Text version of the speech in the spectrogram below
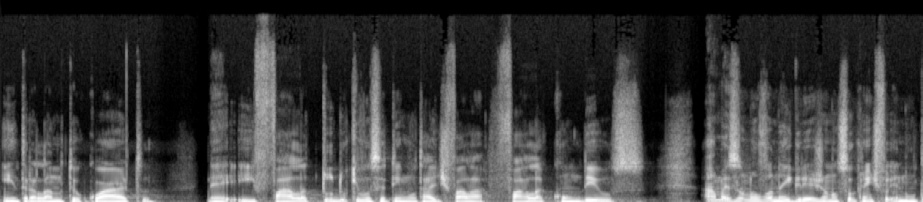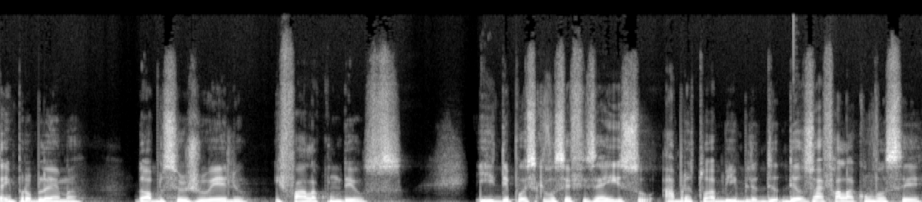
Entra lá no teu quarto né, e fala tudo que você tem vontade de falar, fala com Deus. Ah, mas eu não vou na igreja, eu não sou crente. Eu falei: Não tem problema. Dobra o seu joelho e fala com Deus. E depois que você fizer isso, abra a tua Bíblia, Deus vai falar com você.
